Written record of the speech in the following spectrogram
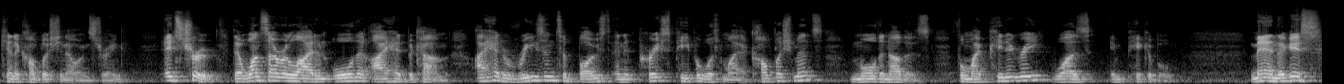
can accomplish in our own strength. It's true that once I relied on all that I had become, I had a reason to boast and impress people with my accomplishments more than others, for my pedigree was impeccable. Man, I guess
